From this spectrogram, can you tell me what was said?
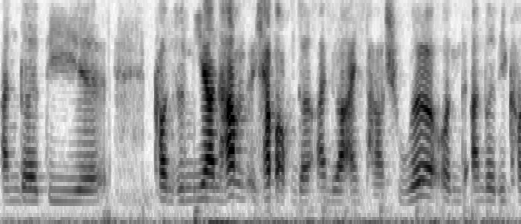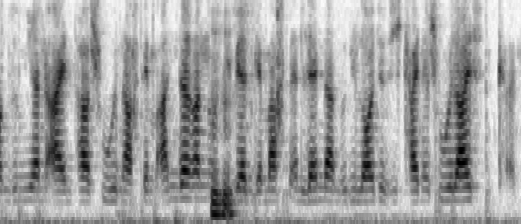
andere, die konsumieren, haben, ich habe auch nur ein paar Schuhe und andere, die konsumieren ein paar Schuhe nach dem anderen und mhm. die werden gemacht in Ländern, wo die Leute sich keine Schuhe leisten können.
